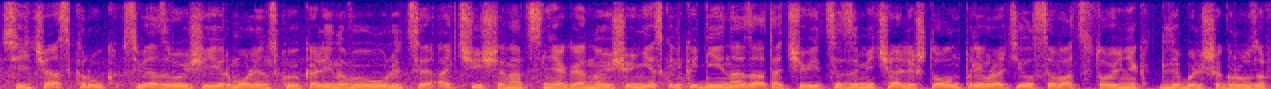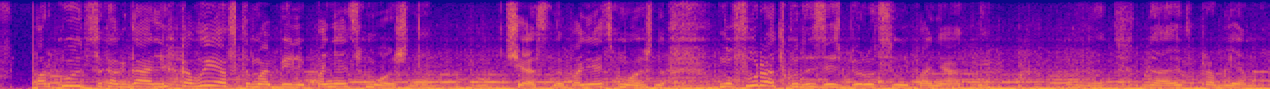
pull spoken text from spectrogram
Сейчас круг, связывающий Ермолинскую Калиновую улицы, очищен от снега, но еще несколько дней назад очевидцы замечали, что он превратился в отстойник для большегрузов. Паркуются, когда легковые автомобили, понять можно. Честно, понять можно. Но фуры откуда здесь берутся, непонятно. Вот. Да, это проблема.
